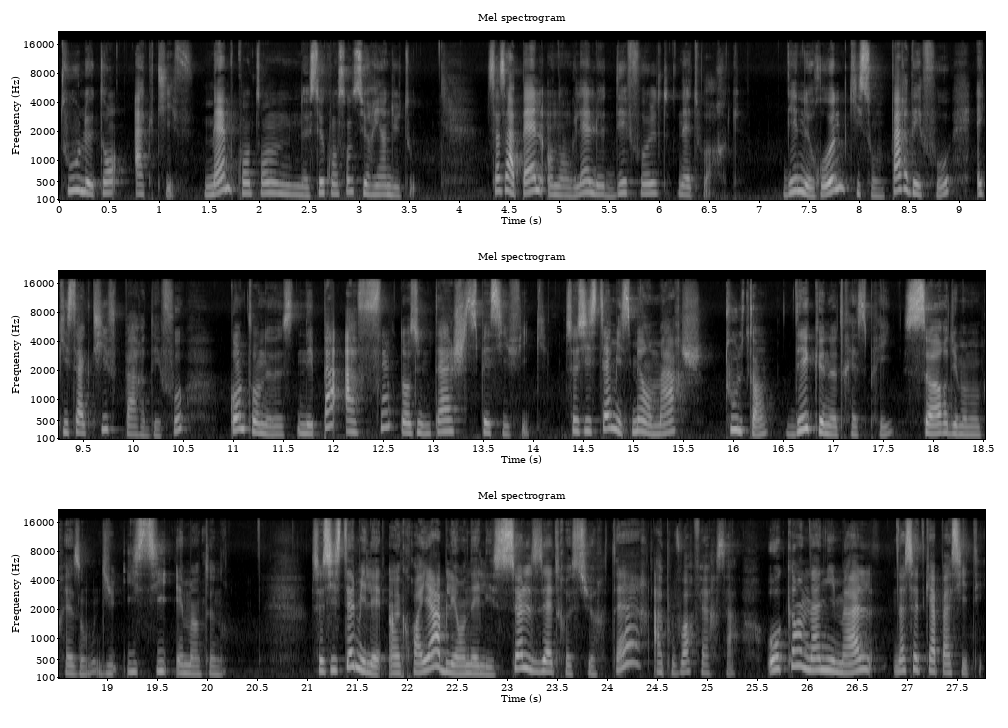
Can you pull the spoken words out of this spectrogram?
tout le temps actifs, même quand on ne se concentre sur rien du tout. Ça s'appelle en anglais le default network. Des neurones qui sont par défaut et qui s'activent par défaut quand on n'est pas à fond dans une tâche spécifique. Ce système, il se met en marche tout le temps dès que notre esprit sort du moment présent, du ici et maintenant. Ce système, il est incroyable et on est les seuls êtres sur Terre à pouvoir faire ça. Aucun animal n'a cette capacité.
